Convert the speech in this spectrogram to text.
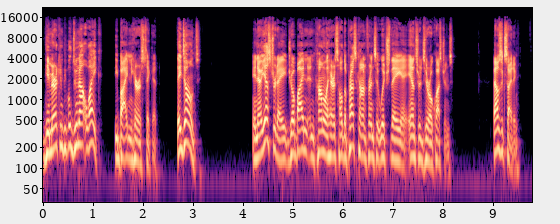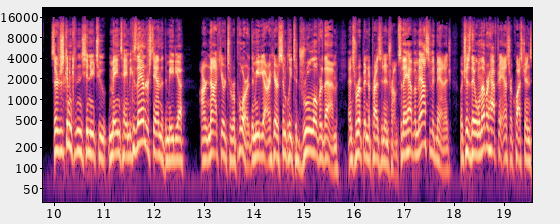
the American people do not like the Biden Harris ticket. They don't. And now, yesterday, Joe Biden and Kamala Harris held a press conference at which they answered zero questions. That was exciting. So they're just going to continue to maintain because they understand that the media are not here to report. The media are here simply to drool over them and to rip into President Trump. So they have a massive advantage, which is they will never have to answer questions,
